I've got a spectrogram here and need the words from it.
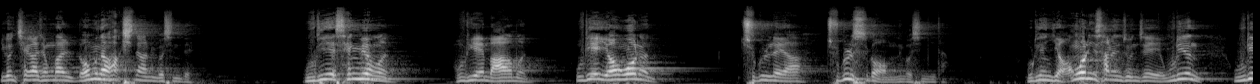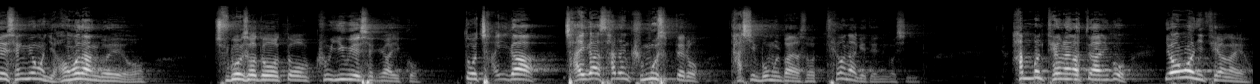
이건 제가 정말 너무나 확신하는 것인데 우리의 생명은 우리의 마음은 우리의 영혼은 죽을래야 죽을 수가 없는 것입니다. 우리는 영원히 사는 존재예요. 우리는 우리의 생명은 영원한 거예요. 죽어서도 또 그 이후의 세계가 있고 또 자기가 자기가 사는 그 모습대로 다시 몸을 받아서 태어나게 되는 것입니다. 한 번 태어난 것도 아니고 영원히 태어나요.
